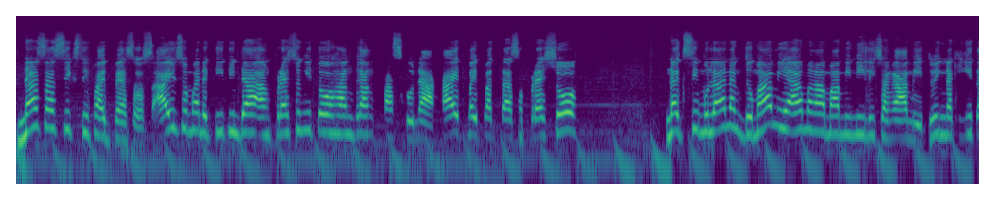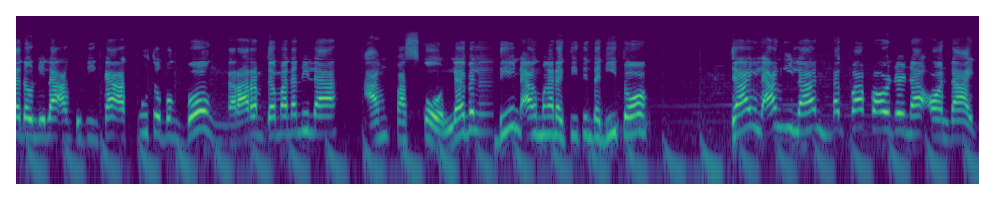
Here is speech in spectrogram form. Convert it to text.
nasa 65 pesos. Ayon sa mga nagtitinda, ang presyong ito hanggang Pasko na. Kahit may pagtaas sa presyo, Nagsimula ng dumami ang mga mamimili sa ngami tuwing nakikita daw nila ang bibingka at puto bongbong. Nararamdaman na nila ang Pasko. Level din ang mga nagtitinda dito dahil ang ilan nagpapa-order na online.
